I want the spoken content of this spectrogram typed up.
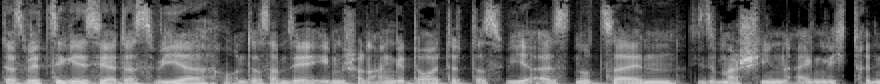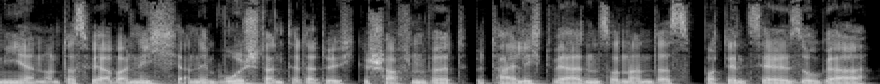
Das Witzige ist ja, dass wir, und das haben Sie ja eben schon angedeutet, dass wir als NutzerInnen diese Maschinen eigentlich trainieren und dass wir aber nicht an dem Wohlstand, der dadurch geschaffen wird, beteiligt werden, sondern dass potenziell sogar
